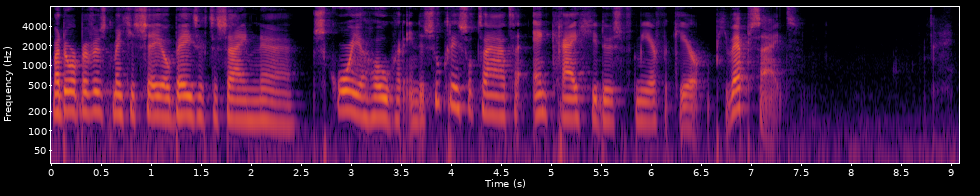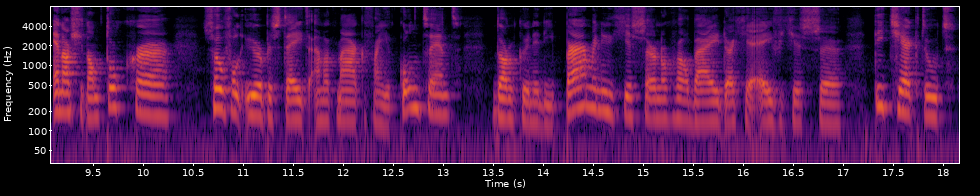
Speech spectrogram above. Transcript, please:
Maar door bewust met je SEO bezig te zijn, uh, scoor je hoger in de zoekresultaten en krijg je dus meer verkeer op je website. En als je dan toch zoveel uur besteedt aan het maken van je content, dan kunnen die paar minuutjes er nog wel bij dat je eventjes uh, die check doet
